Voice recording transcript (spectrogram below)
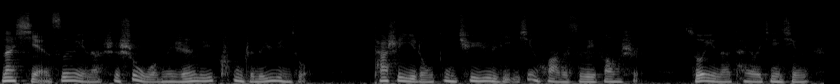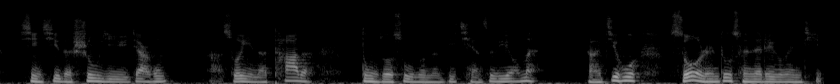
那显思维呢是受我们人为控制的运作，它是一种更趋于理性化的思维方式，所以呢，它要进行信息的收集与加工啊，所以呢，它的动作速度呢比浅思维要慢啊，几乎所有人都存在这个问题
